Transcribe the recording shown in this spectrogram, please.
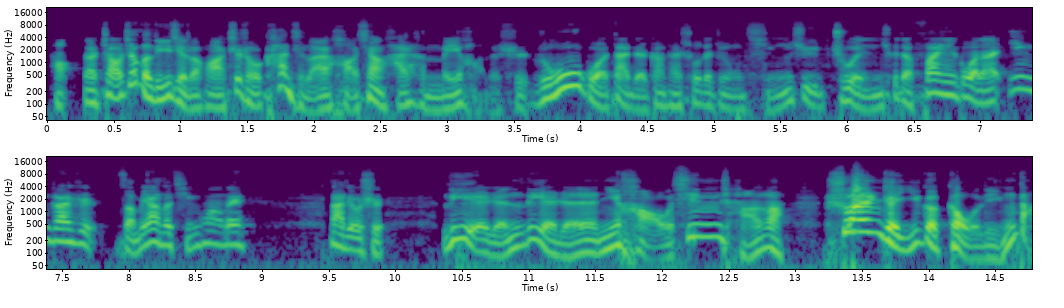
好，那照这么理解的话，这首看起来好像还很美好的诗，如果带着刚才说的这种情绪，准确的翻译过来，应该是怎么样的情况呢？那就是猎人，猎人，你好心肠啊，拴着一个狗铃铛。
